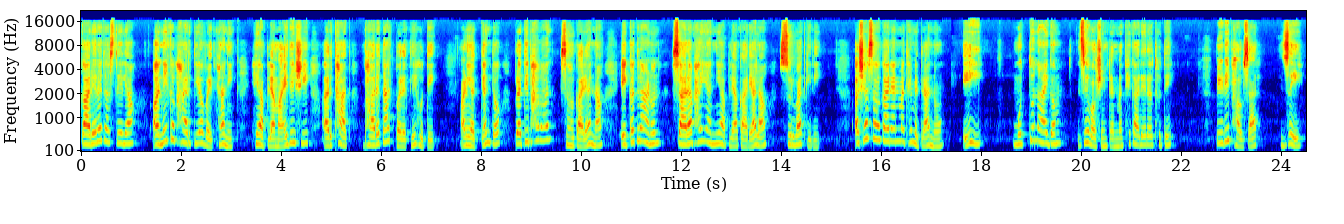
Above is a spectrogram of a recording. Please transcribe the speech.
कार्यरत असलेल्या अनेक भारतीय वैज्ञानिक हे आपल्या मायदेशी अर्थात भारतात परतले होते आणि अत्यंत प्रतिभावान सहकाऱ्यांना एकत्र आणून साराभाई यांनी आपल्या कार्याला सुरुवात केली. अशा सहकाऱ्यांमध्ये मित्रांनो ए. मुत्तू नायगम जे वॉशिंग्टनमध्ये कार्यरत होते पी. डी. भावसार जे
